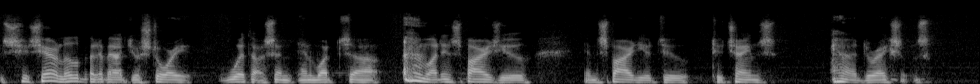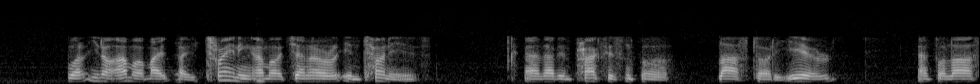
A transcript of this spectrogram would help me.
sh- share a little bit about your story with us and and what uh, what inspires you, inspired you to to change directions. Well, you know, I'm a, my, by training, I'm a general internist, and I've been practicing for last 30 years. And for last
